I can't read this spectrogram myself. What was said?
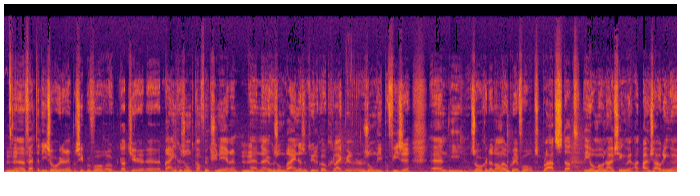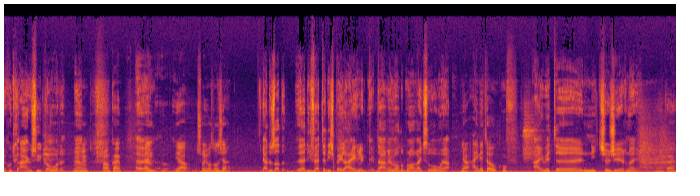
Mhm. Eh, vetten die zorgen er in principe voor ook dat je eh, brein gezond kan functioneren. Mhm. En eh, een gezond brein is natuurlijk ook gelijk weer een gezonde hypofyse. En die zorgen er dan ook weer voor op zijn plaats dat die hormoonhuishouding goed aangestuurd kan worden. ja. Mhm. Oké. Ehm, en ja, sorry, wat wilde je zeggen? Ja, dus dat, die vetten die spelen eigenlijk daarin wel de belangrijkste rol. Ja. Ja, eiwitten ook? Of? Eiwit eh, niet zozeer, nee. Oké.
